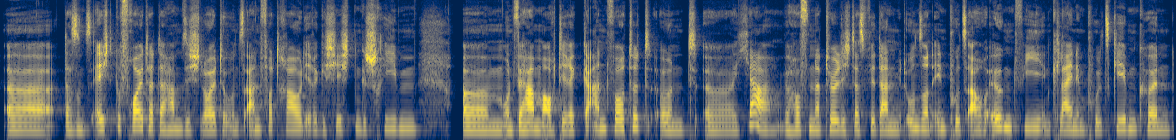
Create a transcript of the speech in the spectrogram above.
äh, das uns echt gefreut hat. Da haben sich Leute uns anvertraut, ihre Geschichten geschrieben ähm, und wir haben auch direkt geantwortet. Und äh, ja, wir hoffen natürlich, dass wir dann mit unseren Inputs auch irgendwie einen kleinen Impuls geben können.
